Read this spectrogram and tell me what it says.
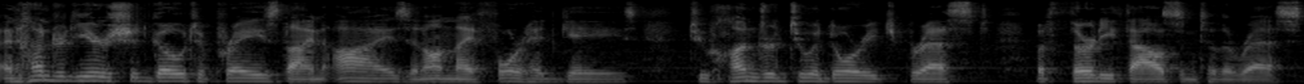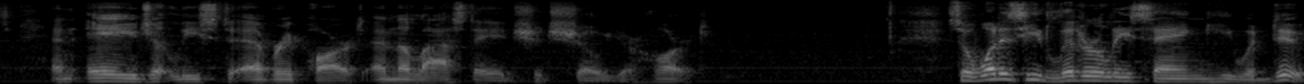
An hundred years should go to praise thine eyes, and on thy forehead gaze, two hundred to adore each breast, but thirty thousand to the rest, an age at least to every part, and the last age should show your heart. So what is he literally saying he would do?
